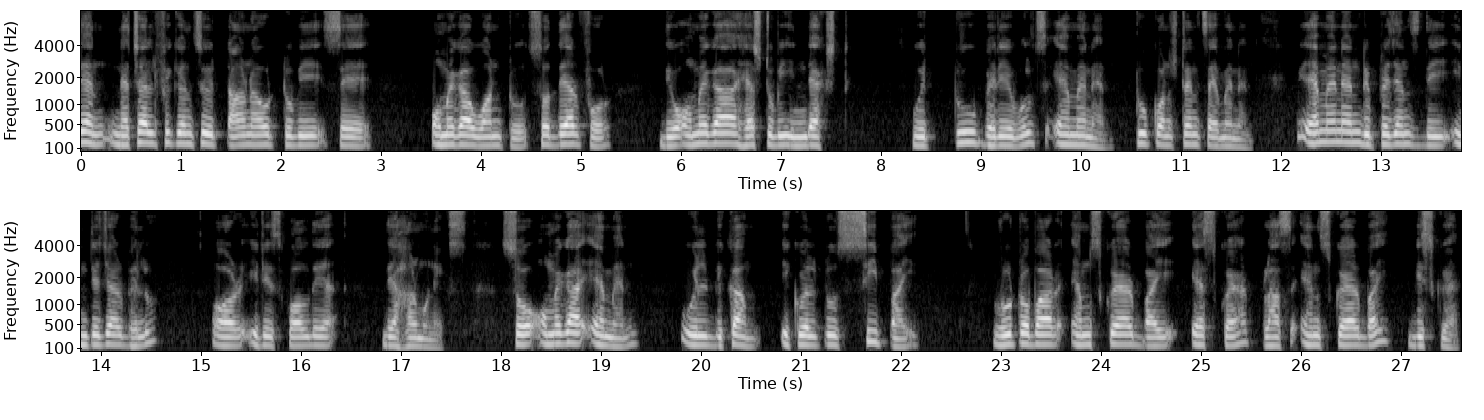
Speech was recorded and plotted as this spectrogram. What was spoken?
then natural frequency will turn out to be say omega 1 2. So, therefore, the omega has to be indexed with two variables m and n, two constants m and n m and n represents the integer value or it is called the, the harmonics. So, omega mn will become equal to c pi root over m square by a square plus n square by b square.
